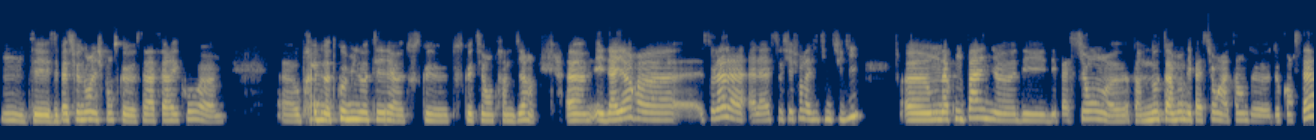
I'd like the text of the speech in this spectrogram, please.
Mmh, c'est passionnant, et je pense que ça va faire écho euh, euh, auprès de notre communauté, tout ce que tu es en train de dire. et d'ailleurs, cela, à l'association La Vie qui euh, on accompagne euh, des, patients, euh, enfin, notamment des patients atteints de, cancer.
